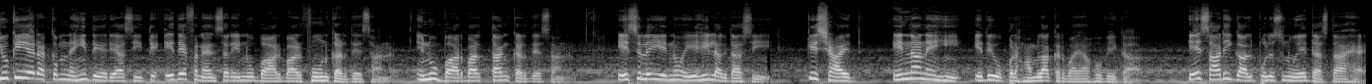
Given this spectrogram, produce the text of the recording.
ਕਿਉਂਕਿ ਇਹ ਰਕਮ ਨਹੀਂ ਦੇ ਰਿਹਾ ਸੀ ਤੇ ਇਹਦੇ ਫਾਈਨੈਂਸਰ ਇਹਨੂੰ ਬਾਰ-ਬਾਰ ਫੋਨ ਕਰਦੇ ਸਨ। ਇਹਨੂੰ ਬਾਰ-ਬਾਰ ਤੰਗ ਕਰਦੇ ਸਨ। ਇਸ ਲਈ ਇਹਨੂੰ ਇਹੀ ਲੱਗਦਾ ਸੀ ਕਿ ਸ਼ਾਇਦ ਇਹਨਾਂ ਨੇ ਹੀ ਇਹਦੇ ਉੱਪਰ ਹਮਲਾ ਕਰਵਾਇਆ ਹੋਵੇਗਾ। ਇਹ ਸਾਰੀ ਗੱਲ ਪੁਲਿਸ ਨੂੰ ਇਹ ਦੱਸਦਾ ਹੈ।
